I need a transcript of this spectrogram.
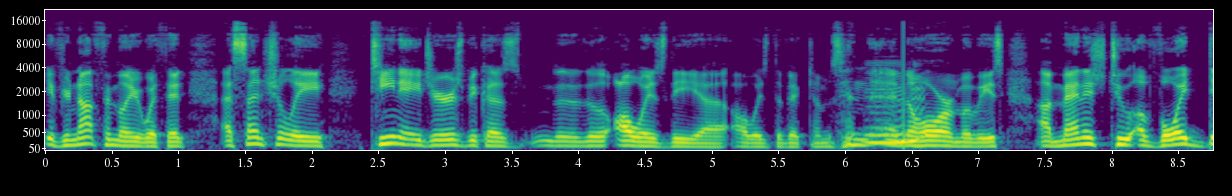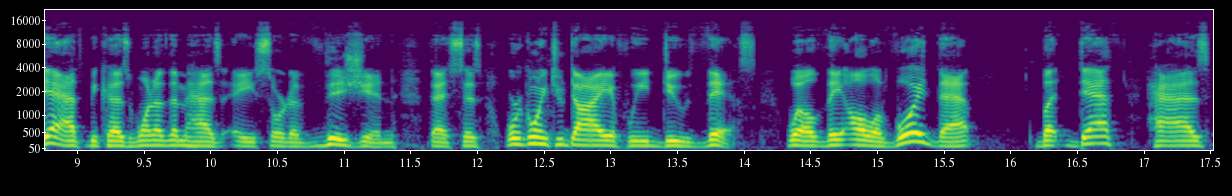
if you're not familiar with it, essentially teenagers, because the, the, always the uh, always the victims in, in the horror movies, uh, manage to avoid death because one of them has a sort of vision that says we're going to die if we do this. Well, they all avoid that, but death has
